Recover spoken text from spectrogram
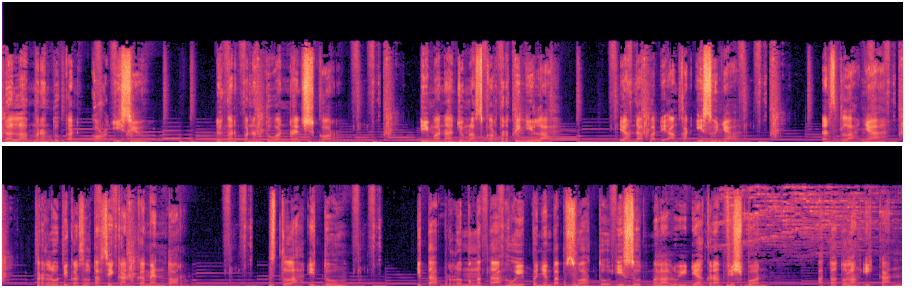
dalam menentukan core issue dengan penentuan range score, di mana jumlah skor tertinggilah yang dapat diangkat isunya, dan setelahnya perlu dikonsultasikan ke mentor. Setelah itu, kita perlu mengetahui penyebab suatu isu melalui diagram fishbone atau tulang ikan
